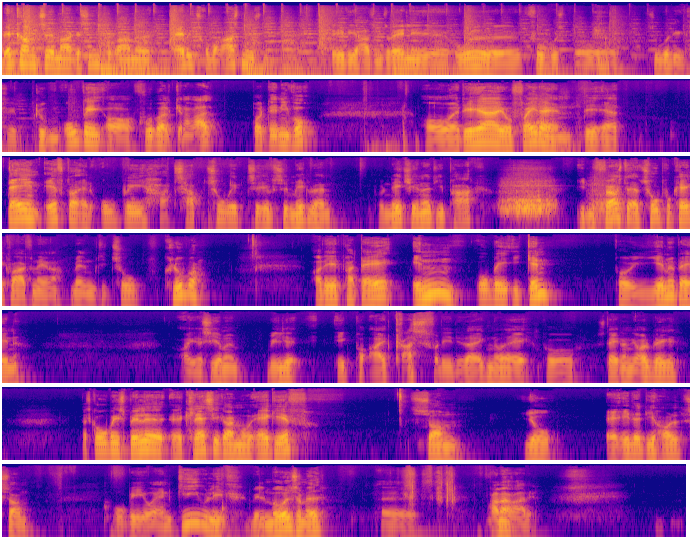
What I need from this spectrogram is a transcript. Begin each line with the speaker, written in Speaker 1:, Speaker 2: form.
Speaker 1: Velkommen til magasinprogrammet Abeltrup og Rasmussen. Det, vi har som sædvanlig øh, hovedfokus på Superliga-klubben OB og fodbold generelt på det niveau. Og øh, det her er jo fredagen. Det er dagen efter, at OB har tabt 2-1 til FC Midtjylland på Nature Energy Park i den første af to pokalkvartfinaler mellem de to klubber. Og det er et par dage inden OB igen på hjemmebane og jeg siger med vilje ikke på eget græs, fordi det er der ikke noget af på stadion i øjeblikket. Der skal OB spille øh, klassikeren mod AGF, som jo er et af de hold, som OB jo angiveligt vil måle sig med øh, fremadrettet.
